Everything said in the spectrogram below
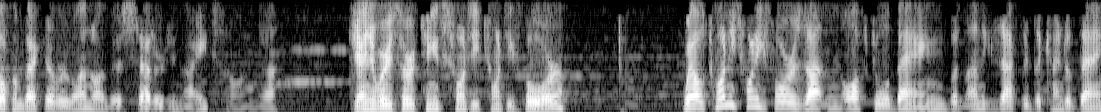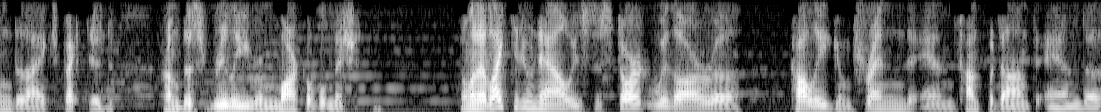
welcome back, everyone, on this Saturday night on uh, January 13th, 2024. Well, 2024 has gotten off to a bang, but not exactly the kind of bang that I expected from this really remarkable mission. And what I'd like to do now is to start with our uh, colleague and friend and confidant and uh,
